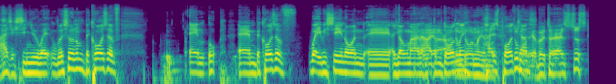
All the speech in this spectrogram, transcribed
I just seen you letting loose on him because of um, oh, um, because of what he was saying on uh, a young man, Adam, Yeah, Donnelly, his all. Don't worry podcast. about it. It's just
